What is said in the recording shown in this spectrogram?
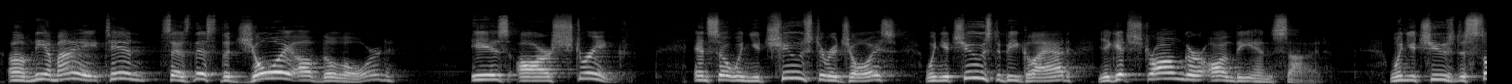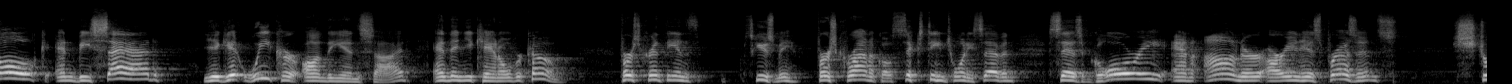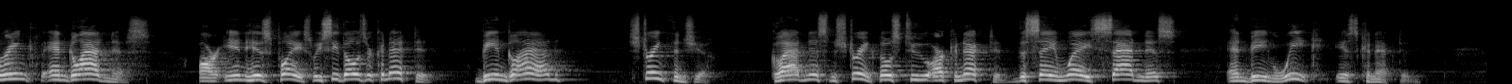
Um, Nehemiah 8:10 says this, "The joy of the Lord is our strength." And so when you choose to rejoice, when you choose to be glad, you get stronger on the inside. When you choose to sulk and be sad, you get weaker on the inside, and then you can't overcome. 1 Corinthians, excuse me, 1 Chronicles 16 27 says, Glory and honor are in his presence strength and gladness are in his place. We see those are connected. Being glad strengthens you. Gladness and strength, those two are connected. The same way sadness and being weak is connected.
